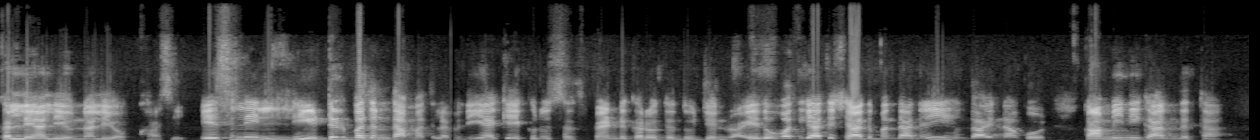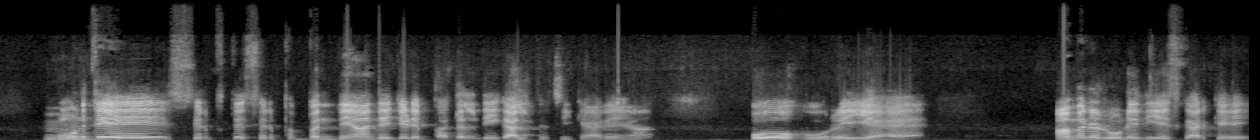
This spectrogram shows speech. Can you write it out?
ਕੱਲਿਆਂ ਲਈ ਉਹਨਾਂ ਲਈ ਔਖਾ ਸੀ। ਇਸ ਲਈ ਲੀਡਰ ਬਦਲਣ ਦਾ ਮਤਲਬ ਨਹੀਂ ਹੈ ਕਿ ਇੱਕ ਨੂੰ ਸਸਪੈਂਡ ਕਰੋ ਤੇ ਦੂਜੇ ਨੂੰ ਇਹ ਤੋਂ ਵਧੀਆ ਤੇ ਸ਼ਾਇਦ ਬੰਦਾ ਨਹੀਂ ਹੁੰਦਾ ਇਹਨਾਂ ਕੋਲ ਕੰਮ ਹੀ ਨਹੀਂ ਕਰਨ ਦਿੱਤਾ। ਹੁਣ ਤੇ ਸਿਰਫ ਤੇ ਸਿਰਫ ਬੰਦਿਆਂ ਦੇ ਜਿਹੜੇ ਬਦਲ ਦੀ ਗੱਲ ਤੁਸੀਂ ਕਹਿ ਰਹੇ ਆ ਉਹ ਹੋ ਰਹੀ ਹੈ। ਅਮਨ ਅਰੋੜੇ ਦੀ ਇਸ ਕਰਕੇ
